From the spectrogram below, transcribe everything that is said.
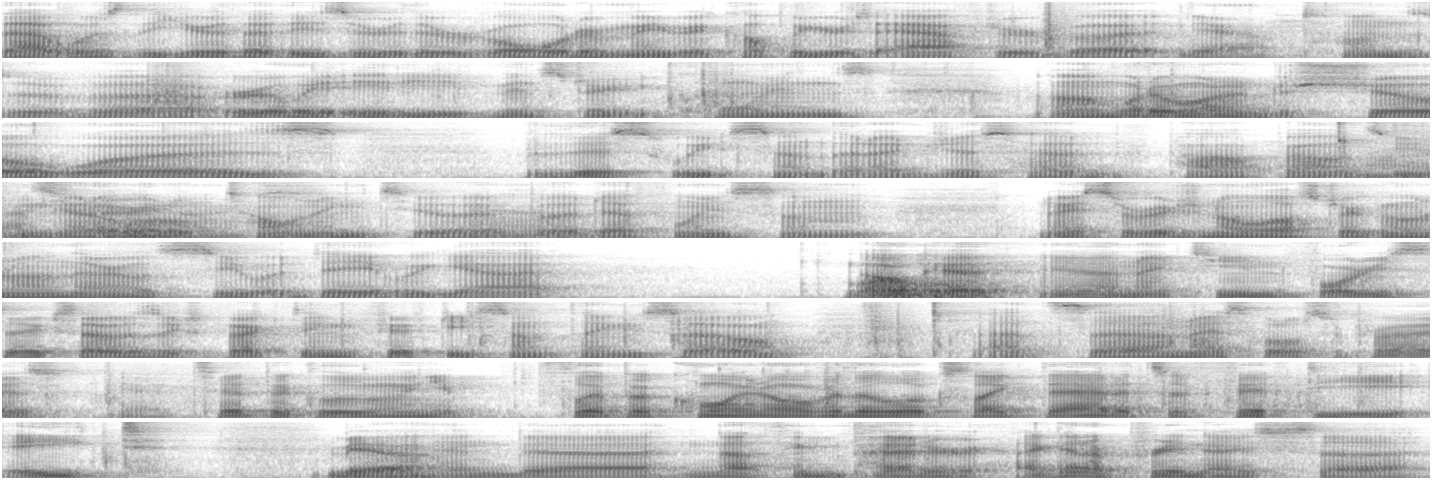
That was the year that these are either rolled or maybe a couple years after, but Yeah. tons of uh, early 80 Mint State coins. Um, what I wanted to show was this sweet cent that I just had pop out. It's Oh, even got a little nice. toning to it, Yeah. but definitely some nice original luster going on there. Let's see what date we got. Whoa. Okay, yeah, 1946. I was expecting 50 something, so that's a nice little surprise. Yeah, typically when you flip a coin over that looks like that, it's a 58. Yeah. And uh, nothing better. I got a pretty nice uh,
